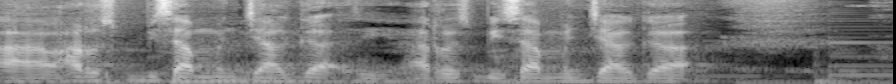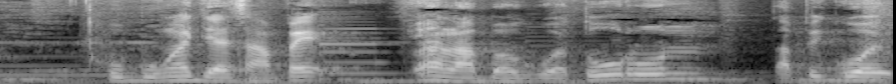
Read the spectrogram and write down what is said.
ah, harus bisa menjaga sih, harus bisa menjaga hubungan jangan sampai ya laba gua turun tapi gue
